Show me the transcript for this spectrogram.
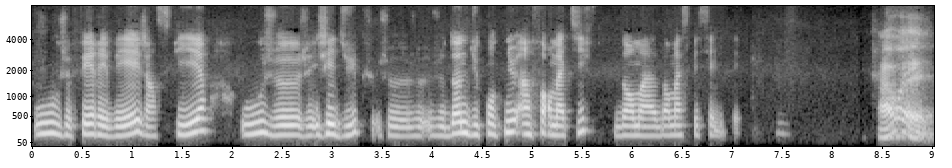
où je fais rêver, j'inspire, où j'éduque, je, je, donne du contenu informatif dans ma, dans ma spécialité. Ah ouais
